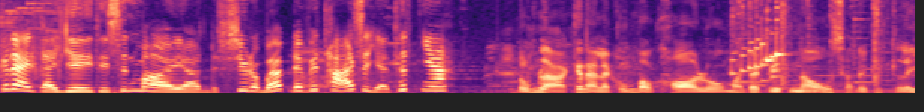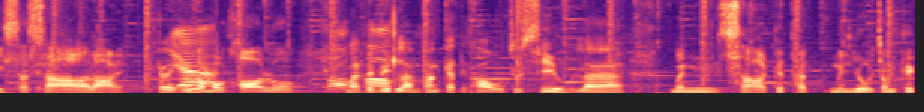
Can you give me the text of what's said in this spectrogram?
Cái này là gì thì xin mời uh, siêu đầu bếp David Thái sẽ giải thích nha. Đúng là cái này là cũng bò kho luôn mà David nấu sau David lấy sợ sợ lại. Cái này cũng Dạ. là bò kho luôn. Bò mà kho. David làm phong cách Âu chút xíu là mình sợ cái thịt mình vô trong cái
